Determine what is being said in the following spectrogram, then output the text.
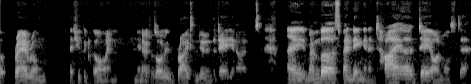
a prayer room that you could go and you know it was always bright and during the day you know I remember spending an entire day almost there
